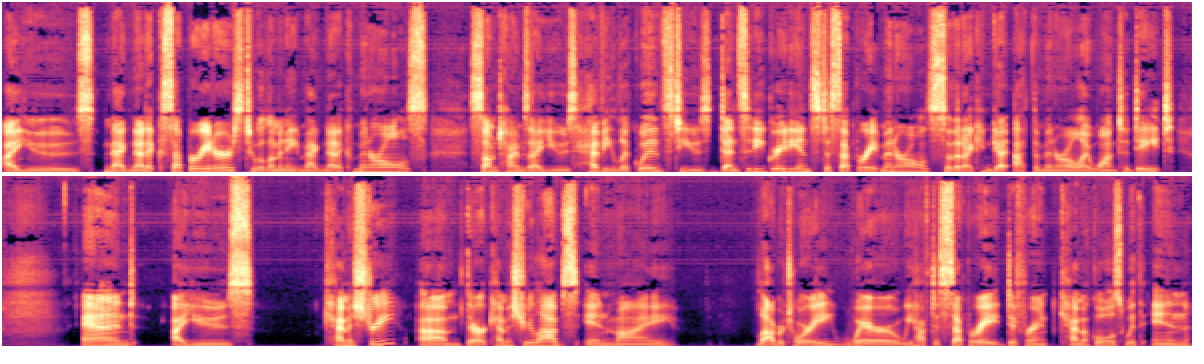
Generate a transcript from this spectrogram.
I use magnetic separators to eliminate magnetic minerals. Sometimes I use heavy liquids to use density gradients to separate minerals so that I can get at the mineral I want to date. And I use chemistry. Um, there are chemistry labs in my laboratory where we have to separate different chemicals within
